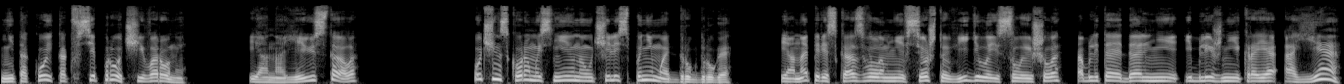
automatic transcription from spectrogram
не такой, как все прочие вороны. И она ею стала. Очень скоро мы с нею научились понимать друг друга, и она пересказывала мне все, что видела и слышала, облетая дальние и ближние края, а я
